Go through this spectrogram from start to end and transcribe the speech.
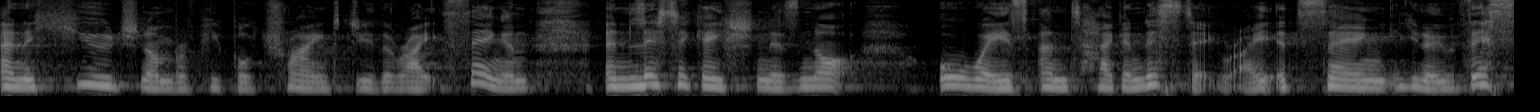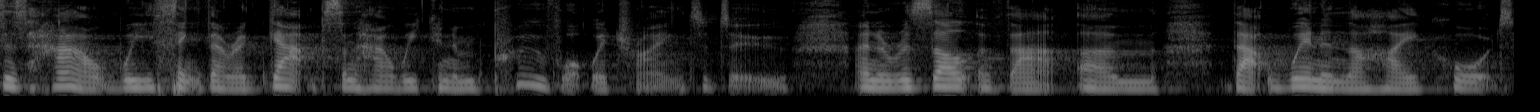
and a huge number of people trying to do the right thing. And, and litigation is not always antagonistic, right? It's saying, you know, this is how we think there are gaps and how we can improve what we're trying to do. And a result of that, um, that win in the High Court,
